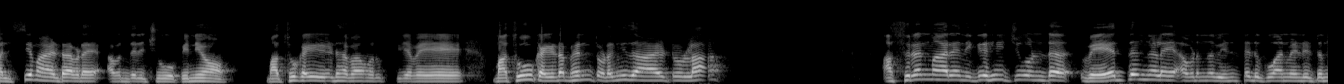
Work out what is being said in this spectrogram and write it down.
മത്സ്യമായിട്ട് അവിടെ അവതരിച്ചു. പിന്നെയോ മധു കൈഡഭ മൃത്യവേ മധു കൈഡഭൻ തുടങ്ങിയതായിട്ടുള്ള അസുരന്മാരെ നിഗ്രഹിച്ചുകൊണ്ട് വേദങ്ങളെ അവിടുന്ന് വീണ്ടെടുക്കുവാൻ വേണ്ടിയിട്ടും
